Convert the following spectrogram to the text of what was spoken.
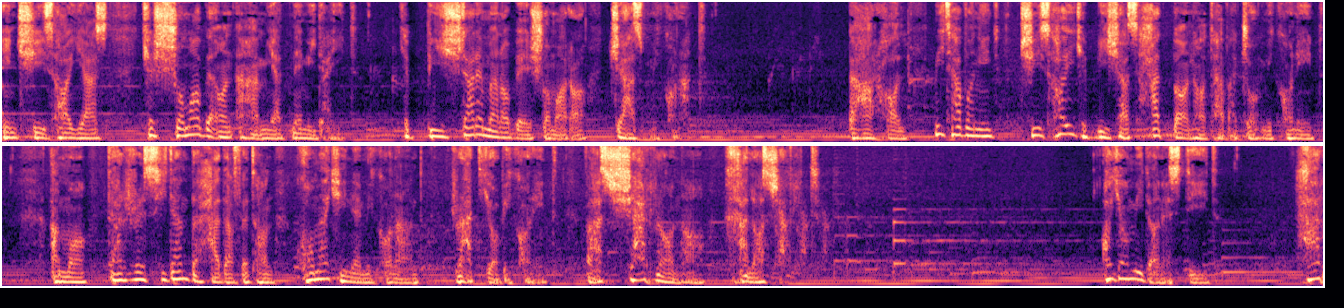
این چیزهایی است که شما به آن اهمیت نمی دهید که بیشتر منابع شما را جذب می کند. به هر حال می توانید چیزهایی که بیش از حد به آنها توجه می کنید اما در رسیدن به هدفتان کمکی نمی کنند ردیابی کنید و از شر آنها خلاص شوید آیا می دانستید هر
